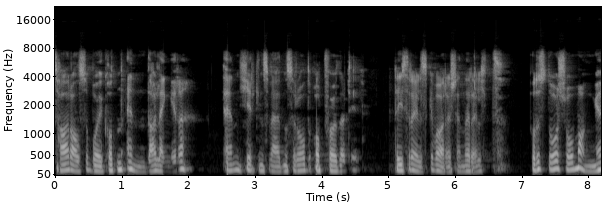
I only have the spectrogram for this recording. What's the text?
tar altså boikotten enda lengre enn Kirkens verdensråd oppfordrer til. Det israelske varer generelt. Og det står så mange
